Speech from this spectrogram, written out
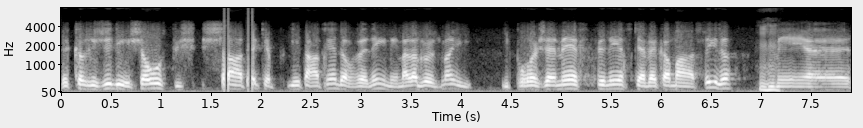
de corriger des choses, puis je, sentais qu'il est en train de revenir, mais malheureusement, il ne pourra jamais finir ce qu'il avait commencé, là. Mhm. Mais euh,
